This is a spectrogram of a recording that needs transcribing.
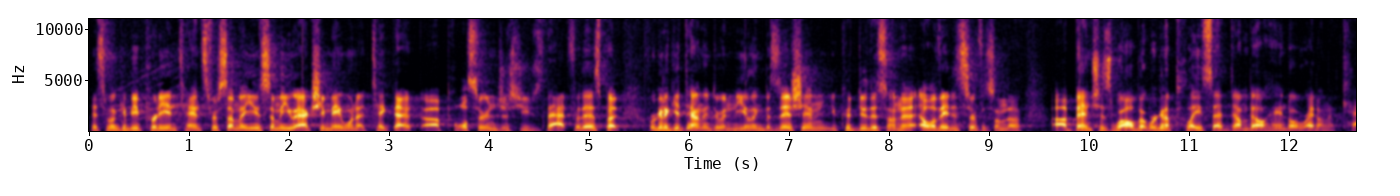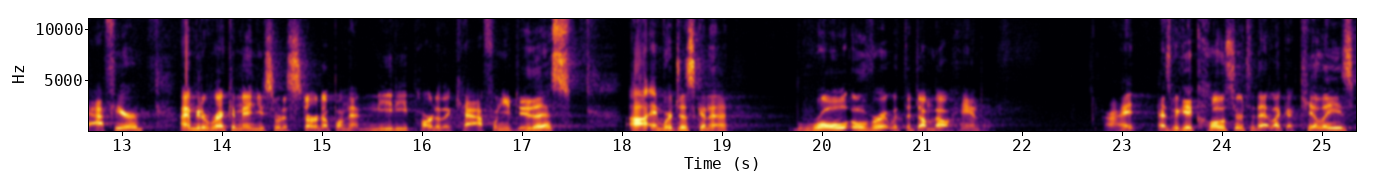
This one can be pretty intense for some of you. Some of you actually may wanna take that uh, pulser and just use that for this, but we're gonna get down into a kneeling position. You could do this on an elevated surface on the uh, bench as well, but we're gonna place that dumbbell handle right on the calf here. I'm gonna recommend you sort of start up on that meaty part of the calf when you do this. Uh, and we're just gonna roll over it with the dumbbell handle. All right, as we get closer to that like Achilles,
